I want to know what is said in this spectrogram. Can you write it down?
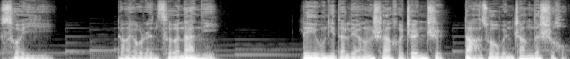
所以，当有人责难你，利用你的良善和真挚大做文章的时候，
